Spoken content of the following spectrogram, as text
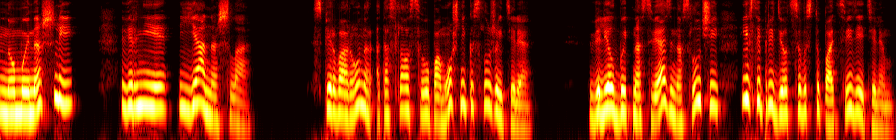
Но мы нашли. Вернее, я нашла. Сперва Ронор отослал своего помощника-служителя. Велел быть на связи на случай, если придется выступать свидетелем.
